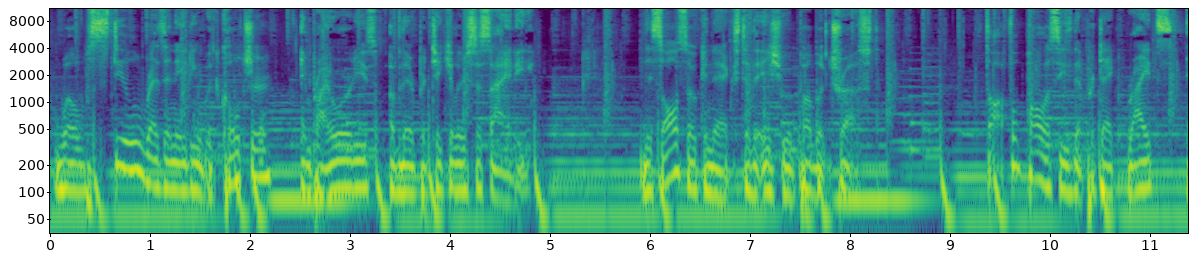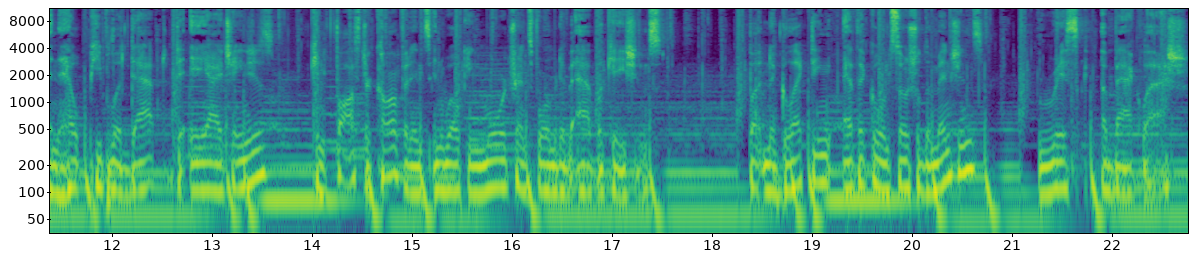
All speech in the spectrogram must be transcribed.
while still resonating with culture and priorities of their particular society. This also connects to the issue of public trust. Thoughtful policies that protect rights and help people adapt to AI changes can foster confidence in welcoming more transformative applications. But neglecting ethical and social dimensions risk a backlash.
